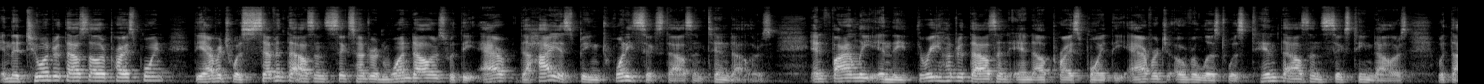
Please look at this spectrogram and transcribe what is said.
In the $200,000 price point, the average was $7,601, with the, the highest being $26,010. And finally, in the 300,000 and up price point, the average over list was $10,016, with the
